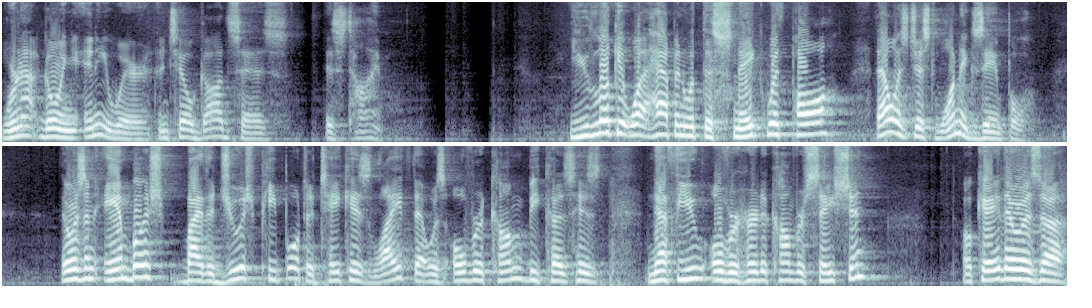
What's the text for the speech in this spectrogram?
We're not going anywhere until God says it's time. You look at what happened with the snake with Paul, that was just one example. There was an ambush by the Jewish people to take his life that was overcome because his nephew overheard a conversation. Okay, there was a,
